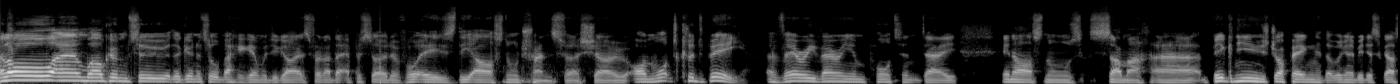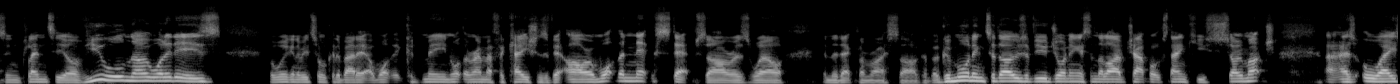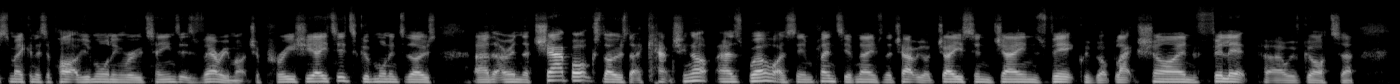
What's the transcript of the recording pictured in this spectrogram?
Hello and welcome to the Gooner Talk back again with you guys for another episode of what is the Arsenal transfer show on what could be a very, very important day in Arsenal's summer. Uh, big news dropping that we're going to be discussing plenty of. You all know what it is, but we're going to be talking about it and what it could mean, what the ramifications of it are, and what the next steps are as well in the Declan Rice saga. But good morning to those of you joining us in the live chat box. Thank you so much uh, as always, making this a part of your morning routines is very much appreciated. Good morning to those uh, that are in the chat box, those that are catching up as well. I'm seeing plenty of names in the chat. We've got Jason, James, Vic, we've got Black Shine, Philip, uh, we've got.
